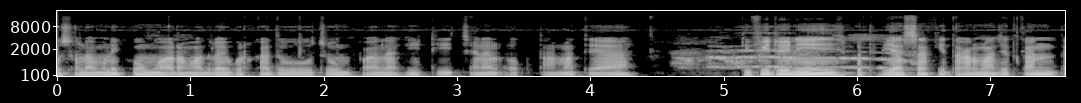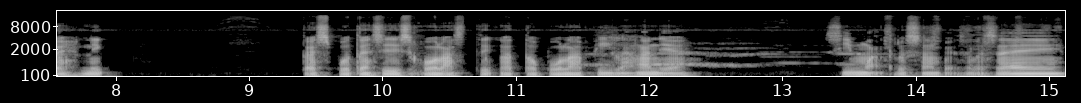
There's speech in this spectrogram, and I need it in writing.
Assalamualaikum warahmatullahi wabarakatuh. Jumpa lagi di channel Oktamat ya. Di video ini seperti biasa kita akan melanjutkan teknik tes potensi skolastik atau pola bilangan ya. Simak terus sampai selesai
